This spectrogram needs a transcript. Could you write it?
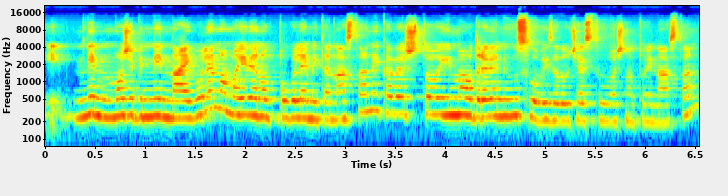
не може би не најголем, ама еден од поголемите настани каде што има одредени услови за да учествуваш на тој настан.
